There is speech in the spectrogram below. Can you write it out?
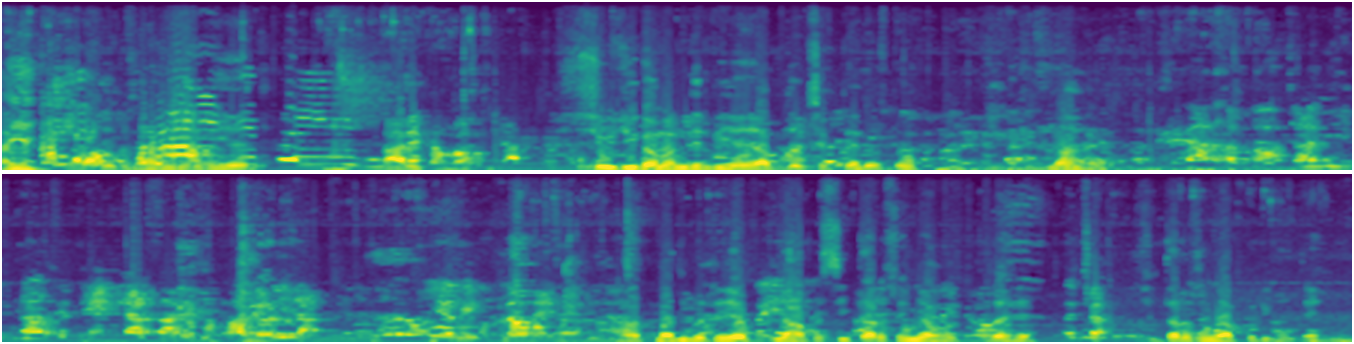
आइए मंदिर भी है। शिव जी का मंदिर भी है आप देख सकते हैं दोस्तों। है। महात्मा जी अब यहाँ पे सीता रसोईया हो रहे सीता रसोईया आपको दिखाते हैं।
